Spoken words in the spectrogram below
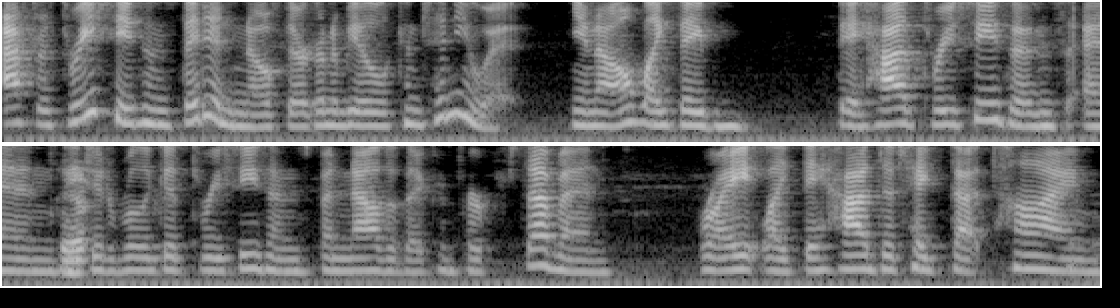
after three seasons, they didn't know if they're going to be able to continue it. You know, like they they had three seasons and they did a really good three seasons, but now that they're confirmed for seven, right? Like they had to take that time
